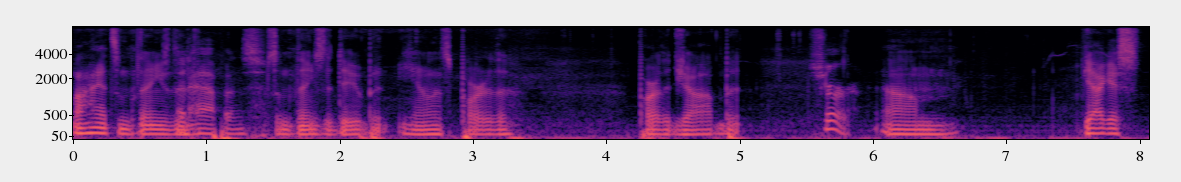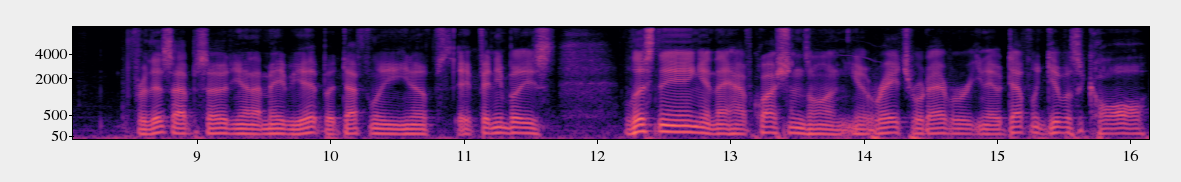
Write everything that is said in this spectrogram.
I had some things that to happens. some things to do, but you know that's part of the part of the job. But Sure. um, yeah, I guess for this episode, yeah, that may be it. But definitely, you know, if, if anybody's listening and they have questions on you know rates or whatever, you know, definitely give us a call.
